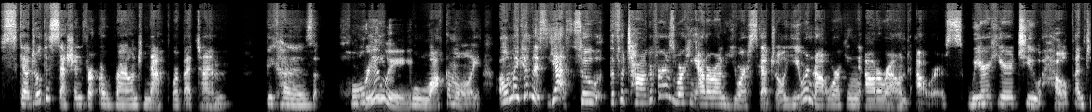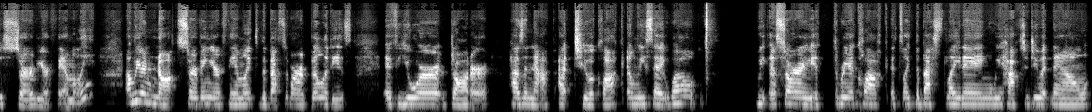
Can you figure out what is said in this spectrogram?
schedule the session for around nap or bedtime. Because Holy Really? guacamole. Oh my goodness. Yes. So the photographer is working out around your schedule. You are not working out around ours. We are here to help and to serve your family. And we are not serving your family to the best of our abilities. If your daughter has a nap at two o'clock and we say, well, we uh, sorry, it's three o'clock. It's like the best lighting. We have to do it now.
